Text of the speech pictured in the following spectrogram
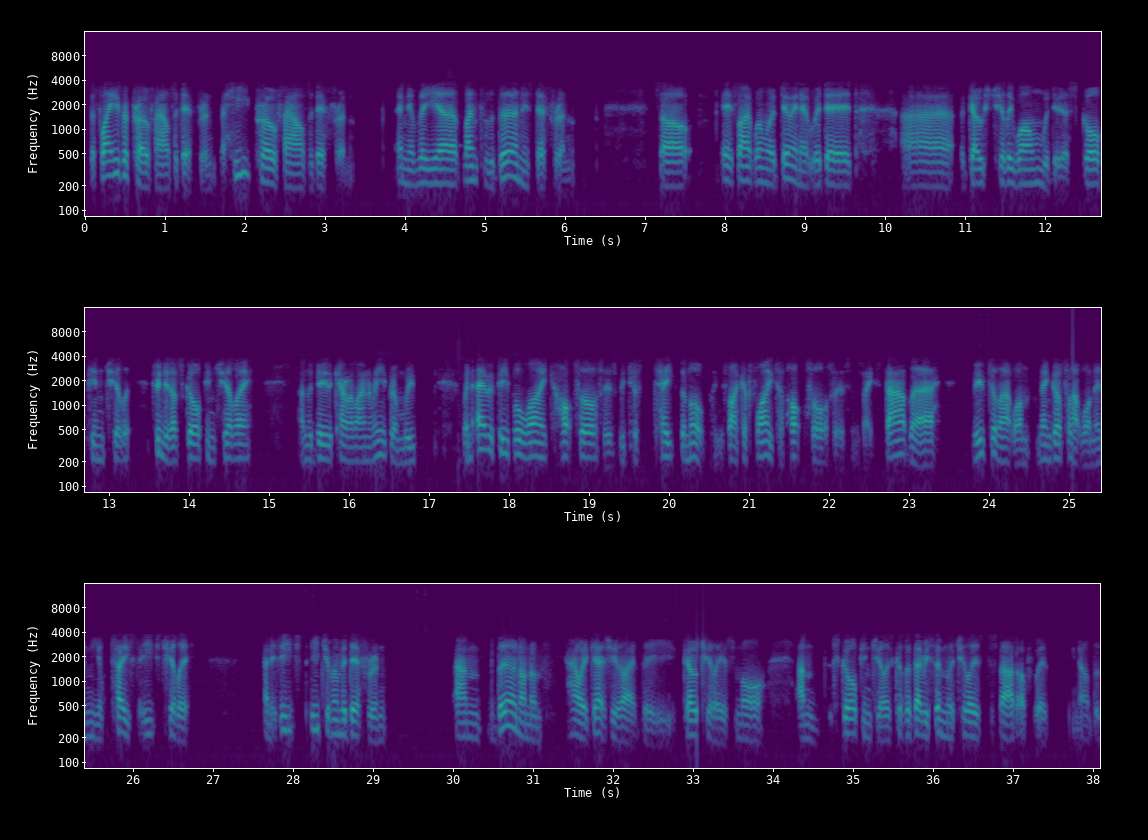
the flavour profiles are different, the heat profiles are different, and the uh, length of the burn is different. So it's like when we're doing it, we did uh, a ghost chili one, we did a scorpion chili, Trinidad scorpion chili, and we do the Carolina Reaper. And we, whenever people like hot sauces, we just take them up. It's like a flight of hot sauces. And say, start there, move to that one, then go to that one, and you'll taste each chili. And it's each each of them are different, and the burn on them, how it gets you, like the ghost chili is more, and scorpion chilies, because they're very similar chilies to start off with. You know, the,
